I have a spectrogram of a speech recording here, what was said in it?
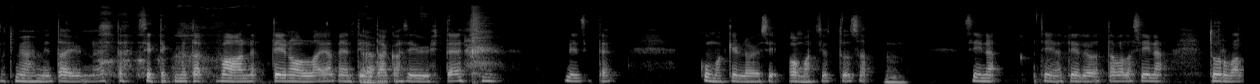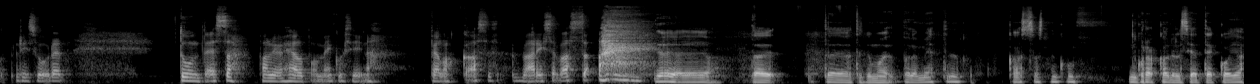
Mutta myöhemmin tajunnut, että sitten kun me ta- vaan olla ja mentiin ja. takaisin yhteen, niin sitten kummakin löysi omat juttunsa mm. siinä, siinä tietyllä tavalla siinä turvallisuuden tunteessa paljon helpommin kuin siinä pelokkaassa värisevässä. Joo, joo, joo. joo. Tai, tai jotenkin mä olen paljon miettinyt kanssa niin kuin niin kuin rakkaudellisia tekoja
